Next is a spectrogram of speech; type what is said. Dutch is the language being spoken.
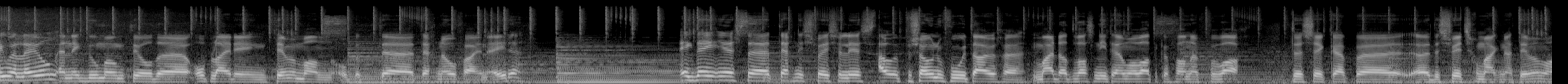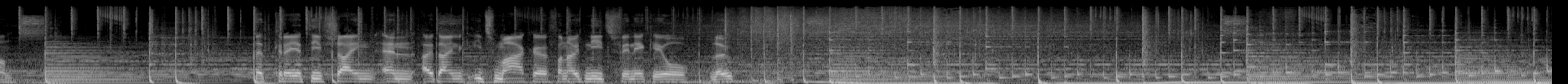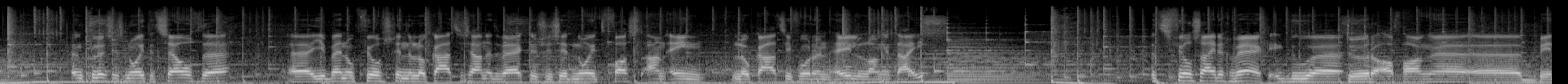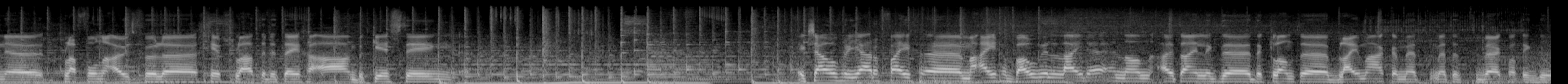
Ik ben Leon en ik doe momenteel de opleiding Timmerman op het uh, Technova in Ede. Ik deed eerst uh, technisch specialist oude personenvoertuigen, maar dat was niet helemaal wat ik ervan heb verwacht. Dus ik heb uh, de switch gemaakt naar Timmerman. Het creatief zijn en uiteindelijk iets maken vanuit niets vind ik heel leuk. Een klus is nooit hetzelfde. Uh, je bent op veel verschillende locaties aan het werk, dus je zit nooit vast aan één locatie voor een hele lange tijd. Het is veelzijdig werk. Ik doe uh, deuren afhangen, uh, binnen plafonnen uitvullen, gipsplaten er tegenaan, bekisting. Ik zou over een jaar of vijf uh, mijn eigen bouw willen leiden en dan uiteindelijk de, de klanten blij maken met, met het werk wat ik doe.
